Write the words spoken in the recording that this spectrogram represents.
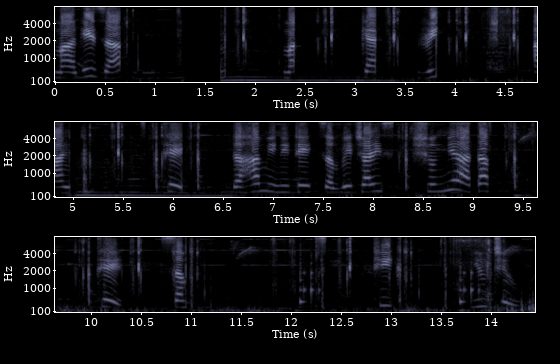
मागे जा. मा- री आणि थेट दहा मिनिटे चव्वेचाळीस शून्य आता थेट सम ठीक यूट्यूब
